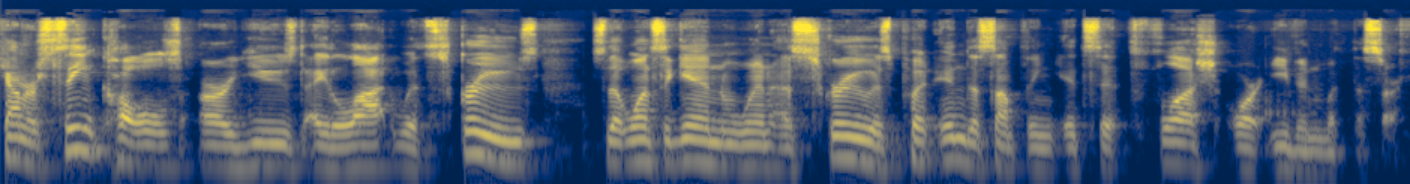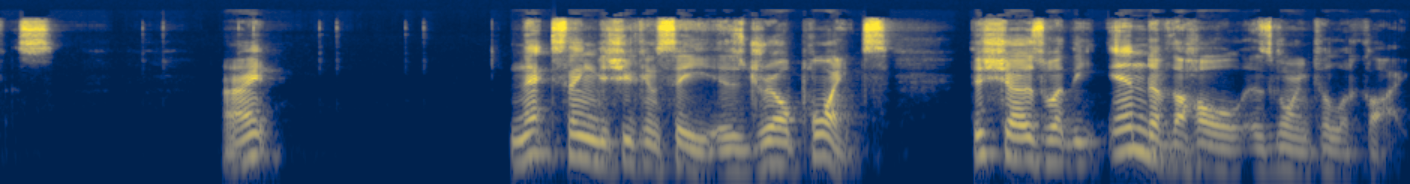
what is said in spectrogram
Countersink holes are used a lot with screws so that once again, when a screw is put into something, it sits flush or even with the surface. All right. Next thing that you can see is drill points. This shows what the end of the hole is going to look like.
